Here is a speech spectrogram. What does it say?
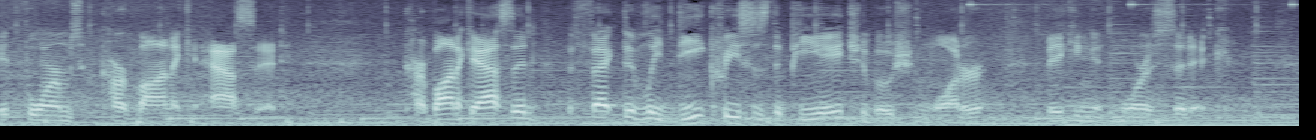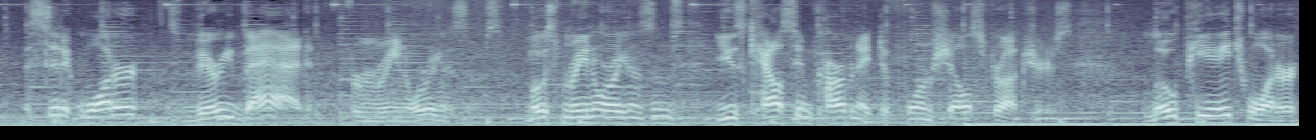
it forms carbonic acid. Carbonic acid effectively decreases the pH of ocean water, making it more acidic. Acidic water is very bad for marine organisms. Most marine organisms use calcium carbonate to form shell structures. Low pH water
